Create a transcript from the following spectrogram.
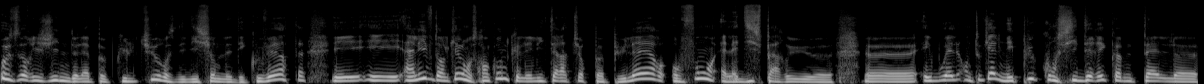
aux origines de la pop culture, aux éditions de la découverte. Et, un livre dans lequel on se rend compte que la littérature populaire, au fond, elle a disparu. Euh, euh, et où en tout cas, elle n'est plus considérée comme telle.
